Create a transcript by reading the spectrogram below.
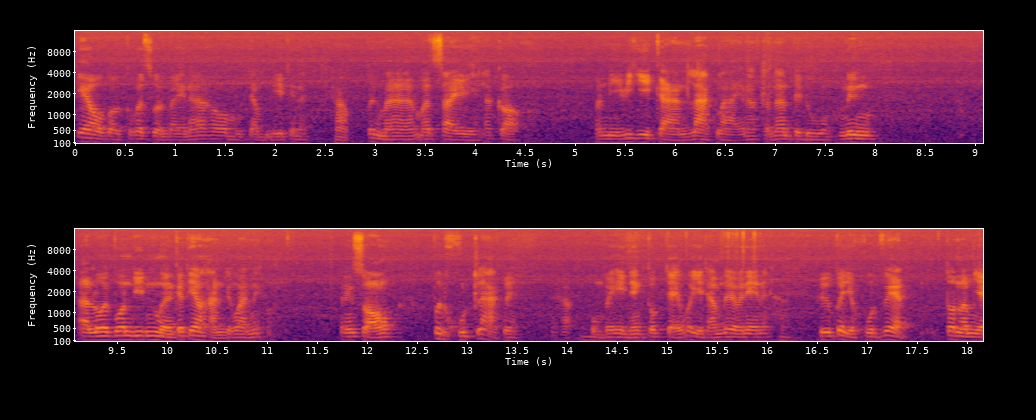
แก้วก็ก็มาสวนไปนะเขาผมจำนิดนี่นะครับเปิ้นมามาใส่แล้วก็ มันมีวิธีการหลากหลายเนาะตอนนั้นไปดูหนึ่งอ่าโรยบนดินเหมือนกระเตี้ยวหันทุกวันนี้อันที่สองเปิ้นขุดลากเลยนะครับ ผมไปเห็นยังตกใจว่าอย่าทำได้วันนี้นะครับคือเปิ้นจะขุดแวดต้นลำไย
